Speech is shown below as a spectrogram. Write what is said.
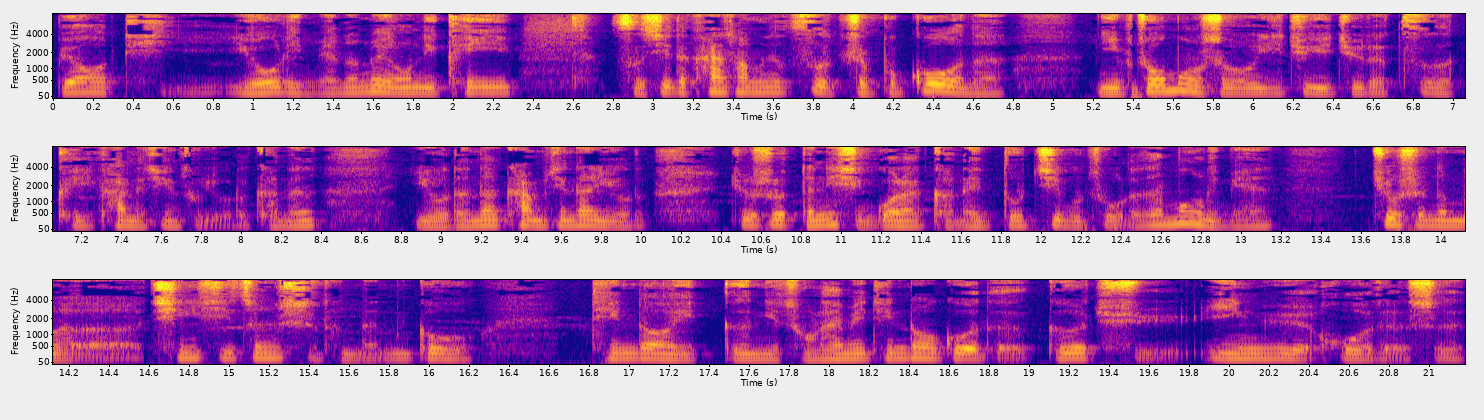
标题，有里面的内容，你可以仔细的看上面的字。只不过呢，你做梦的时候一句一句的字可以看得清楚，有的可能有的呢看不清，但有的就是说等你醒过来可能都记不住了。在梦里面就是那么清晰真实的，能够听到一个你从来没听到过的歌曲、音乐，或者是。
